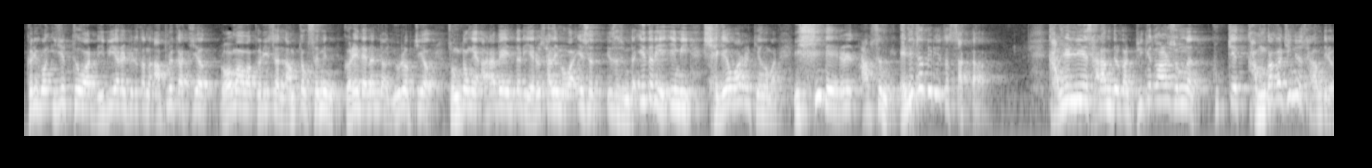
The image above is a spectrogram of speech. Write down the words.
그리고 이집트와 리비아를 비롯한 아프리카 지역, 로마와 그리스 남쪽 섬인 그레데 되는 유럽 지역, 중동의 아라비아인들이 예루살렘에 와 있었, 있었 습니다. 이들이 이미 세계화를 경험한 이 시대를 앞선 엘리트들이었어 싹 다. 갈릴리 사람들과 비교도 할 수 없는 국제 감각을 지니는 사람들이요.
